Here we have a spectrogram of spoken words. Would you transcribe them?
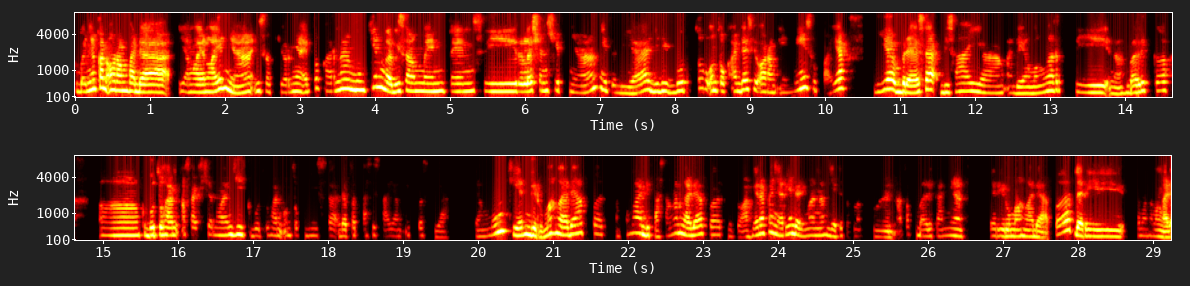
kebanyakan orang pada yang lain-lainnya insecure-nya itu karena mungkin nggak bisa maintain si relationship-nya gitu dia. Jadi butuh untuk ada si orang ini supaya dia berasa disayang, ada yang mengerti. Nah, balik ke uh, kebutuhan affection lagi, kebutuhan untuk bisa dapat kasih sayang itu sih ya. Yang mungkin di rumah nggak dapet, atau nggak di pasangan nggak dapet gitu. Akhirnya kan nyarinya dari mana? Jadi teman-teman atau kebalikannya dari rumah nggak dapet, dari teman-teman nggak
